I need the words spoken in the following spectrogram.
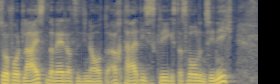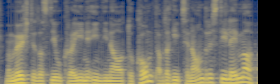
sofort leisten. Da wäre also die NATO auch Teil dieses Krieges. Das wollen sie nicht. Man möchte, dass die Ukraine in die NATO kommt, aber da gibt es ein anderes Dilemma.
